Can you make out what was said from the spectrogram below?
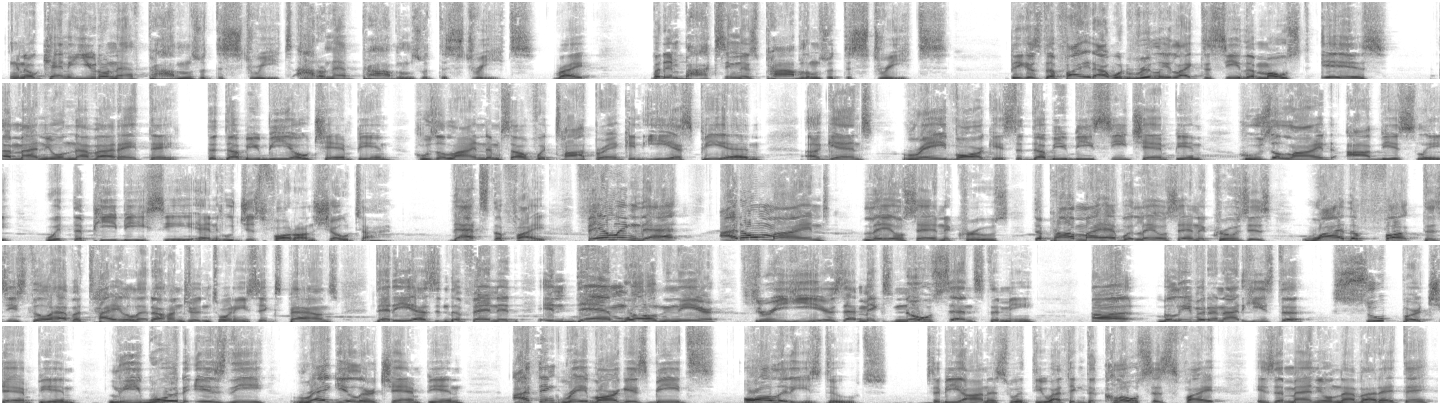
you know, Kenny, you don't have problems with the streets. I don't have problems with the streets, right? But in boxing, there's problems with the streets because the fight I would really like to see the most is Emmanuel Navarrete, the WBO champion, who's aligned himself with Top Rank and ESPN against Rey Vargas, the WBC champion, who's aligned obviously with the PBC and who just fought on Showtime. That's the fight. Failing that, I don't mind Leo Santa Cruz. The problem I have with Leo Santa Cruz is why the fuck does he still have a title at 126 pounds that he hasn't defended in damn well near three years? That makes no sense to me. Uh, believe it or not, he's the super champion. Leigh Wood is the regular champion. I think Rey Vargas beats all of these dudes, to be honest with you. I think the closest fight is Emmanuel Navarrete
